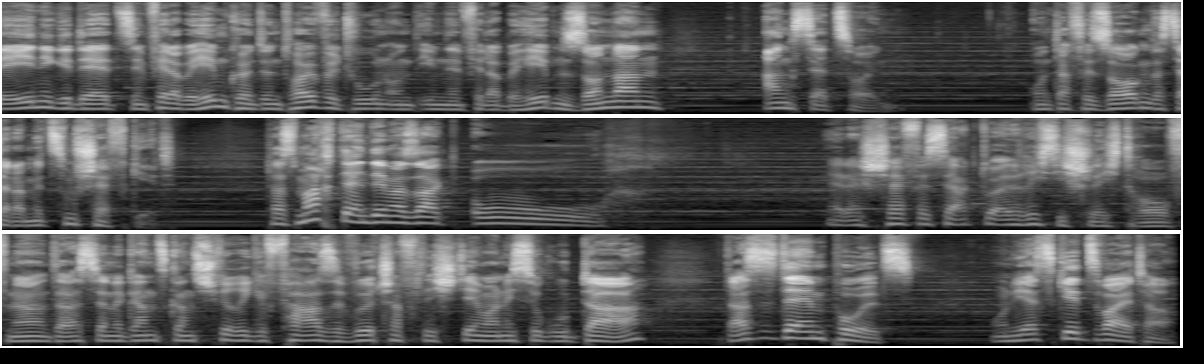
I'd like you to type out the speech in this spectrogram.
derjenige, der jetzt den Fehler beheben könnte, den Teufel tun und ihm den Fehler beheben, sondern Angst erzeugen und dafür sorgen, dass er damit zum Chef geht. Das macht er, indem er sagt, oh, ja, der Chef ist ja aktuell richtig schlecht drauf, ne? Da ist ja eine ganz, ganz schwierige Phase. Wirtschaftlich stehen wir nicht so gut da. Das ist der Impuls. Und jetzt geht's weiter.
